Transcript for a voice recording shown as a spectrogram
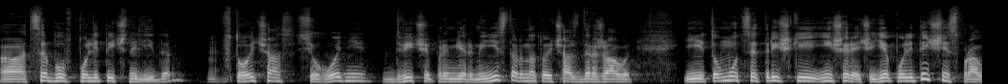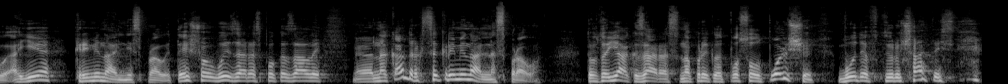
е, це був політичний лідер в той час, сьогодні, двічі прем'єр-міністр на той час держави. І тому це трішки інші речі. Є політичні справи, а є кримінальні справи. Те, що ви зараз показали е, на кадрах, це кримінальна справа. Тобто, як зараз, наприклад, посол Польщі буде втручатись е,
